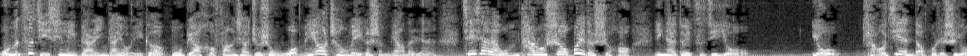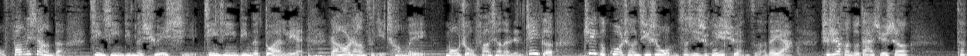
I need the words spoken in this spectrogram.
我们自己心里边应该有一个目标和方向，就是我们要成为一个什么样的人。接下来我们踏入社会的时候，应该对自己有有。条件的，或者是有方向的，进行一定的学习，进行一定的锻炼，然后让自己成为某种方向的人。这个这个过程，其实我们自己是可以选择的呀。只是很多大学生，他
